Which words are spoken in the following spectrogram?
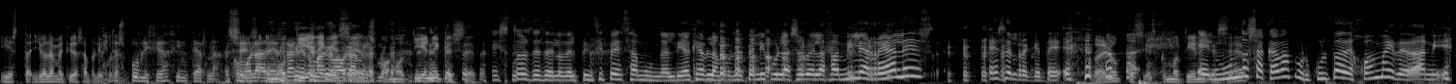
y esta, yo le he metido esa película. Esto es publicidad interna, Sí, como sí, la de Como Gran tiene Hermano que ahora ser, mismo. como tiene que ser. Esto es desde lo del príncipe de Zamunda, el día que hablamos de películas sobre las familias reales, es el requete. Bueno, pues es como tiene El que mundo ser. se acaba por culpa de Juanma y de Dani.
